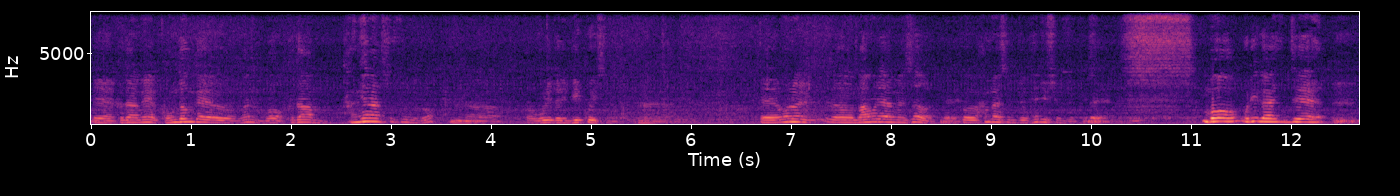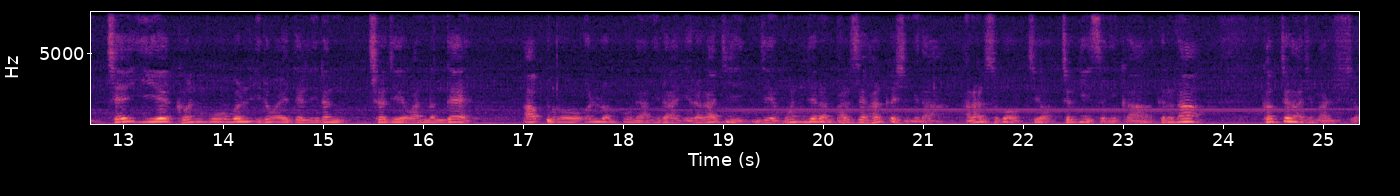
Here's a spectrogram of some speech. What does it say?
네. 예, 그 다음에 공동 대응은 뭐 그 다음 당연한 수순으로 음. 어, 우리들이 믿고 있습니다. 예, 오늘 어, 마무리하면서 네. 그 한 말씀 좀 해주시면 좋겠습니다. 네. 뭐 우리가 이제 제2의 건국을 이루어야 될 이런 처지에 왔는데 앞으로 언론뿐이 아니라 여러 가지 이제 문제는 발생할 것입니다. 안 할 수가 없죠. 적이 있으니까. 그러나 걱정하지 마십시오.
